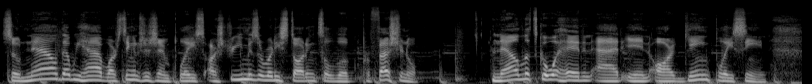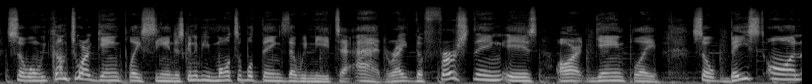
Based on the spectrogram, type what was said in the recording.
So now that we have our signature in place, our stream is already starting to look professional. Now let's go ahead and add in our gameplay scene. So when we come to our gameplay scene, there's going to be multiple things that we need to add, right? The first thing is our gameplay. So based on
